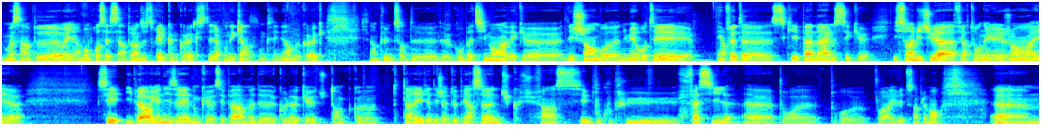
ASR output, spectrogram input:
moi, c'est un peu. Ouais, il y a un bon process. C'est un peu industriel comme coloc, c'est-à-dire qu'on est 15, donc c'est une énorme coloc. C'est un peu une sorte de, de gros bâtiment avec euh, des chambres euh, numérotées. Et, et en fait, euh, ce qui est pas mal, c'est que ils sont habitués à faire tourner les gens et euh, c'est hyper organisé. Donc, euh, c'est pas en mode euh, coloc, euh, tu t'en- t'arrives, il y a déjà deux personnes. Tu, c'est beaucoup plus facile euh, pour, euh, pour, pour arriver, tout simplement. Euh,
